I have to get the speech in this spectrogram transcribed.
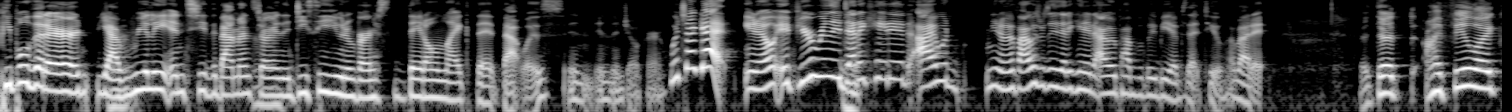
People that are yeah mm. really into the Batman story mm. and the DC universe, they don't like that that was in in the Joker, which I get. You know, if you're really mm. dedicated, I would. You know, if I was really dedicated, I would probably be upset too about it. Uh, that I feel like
